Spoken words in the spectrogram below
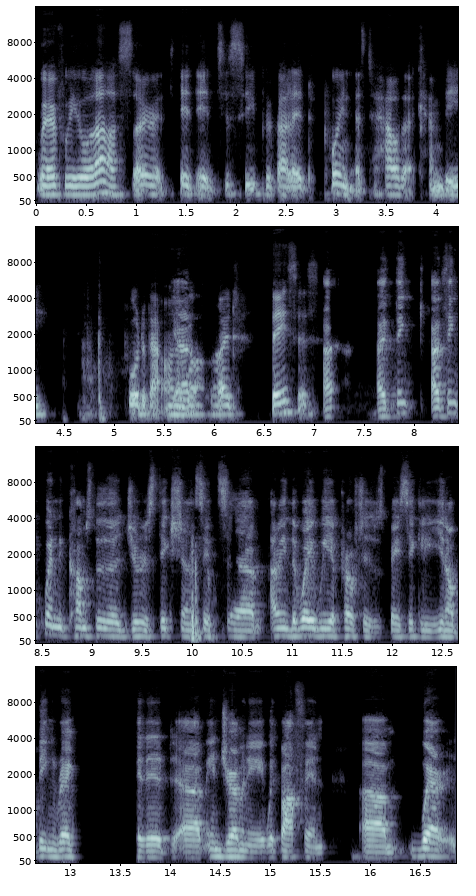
wherever we all are. So it, it, it's a super valid point as to how that can be brought about on yeah. a worldwide basis. I, I, think I think when it comes to the jurisdictions, it's uh, I mean the way we approach it is basically you know being regulated uh, in Germany with BaFin um, where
